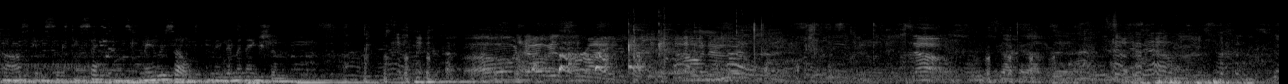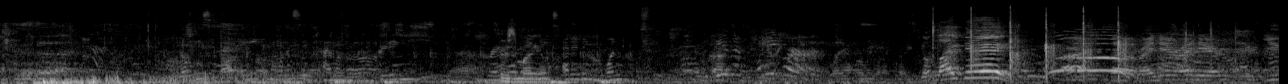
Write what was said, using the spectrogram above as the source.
task in 60 seconds may result in elimination. Oh no is right. Oh no. So. Who's the money on? Go lightning! Alright, so right here, right here. You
